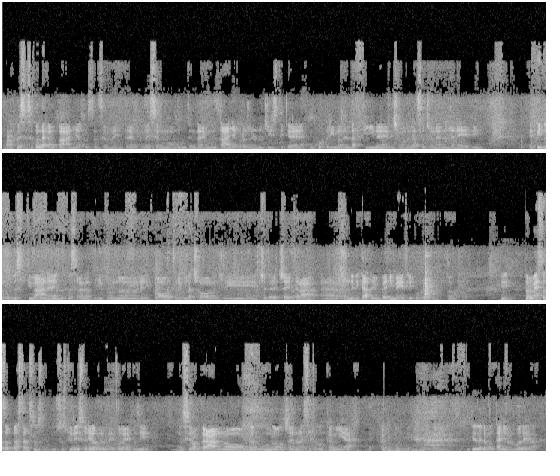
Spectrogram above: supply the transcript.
in questa seconda campagna sostanzialmente noi siamo dovuti andare in montagna per ragioni logistiche un po' prima della fine diciamo, della stagione delle nevi e quindi dopo due settimane, dopo essere andati lì con gli elicotteri, i glaciologi eccetera eccetera, uh, una nevicata di un paio di metri copre tutto. Quindi per me è stato abbastanza un, un sospiro di sollievo perché ho detto bene così non si romperanno uno ad uno, cioè non è stata colpa mia. Il dio della montagna non voleva.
